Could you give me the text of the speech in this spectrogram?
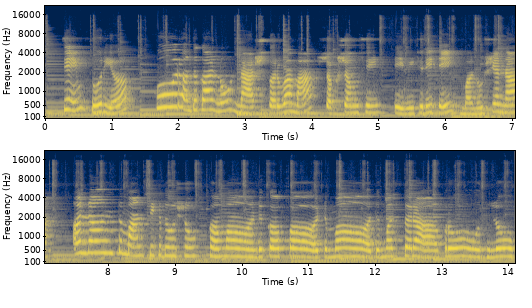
જેમ સૂર્ય ઘોર અંધકારનો નાશ કરવામાં સક્ષમ છે, તેવી જ રીતે મનુષ્યના અનંત માનસિક દોષો ઘમંડ, કપટ, મદ મત્સરા ક્રોધ, લોભ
